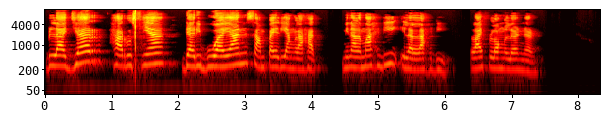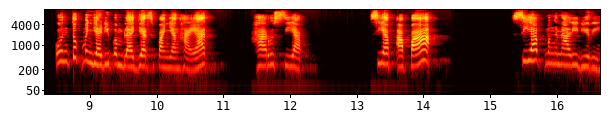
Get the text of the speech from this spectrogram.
Belajar harusnya dari buayan sampai liang lahat. Minal mahdi ilal lahdi. Lifelong learner. Untuk menjadi pembelajar sepanjang hayat, harus siap. Siap apa? Siap mengenali diri.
